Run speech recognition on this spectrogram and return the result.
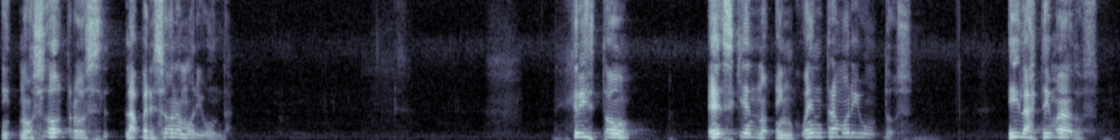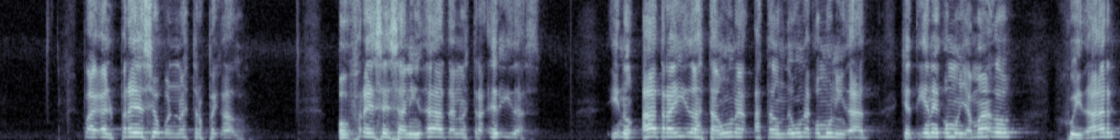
y nosotros la persona moribunda. Cristo es quien nos encuentra moribundos y lastimados. Paga el precio por nuestros pecados. Ofrece sanidad a nuestras heridas. Y nos ha traído hasta, una, hasta donde una comunidad que tiene como llamado cuidar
